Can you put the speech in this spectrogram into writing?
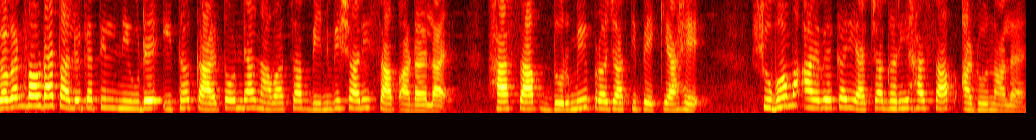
गगनबावडा तालुक्यातील निवडे इथं काळतोंड्या नावाचा बिनविषारी साप आढळलाय. हा साप दुर्मिळ प्रजातीपैकी आहे. शुभम आळवेकर याच्या घरी हा साप आढळून आलाय.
